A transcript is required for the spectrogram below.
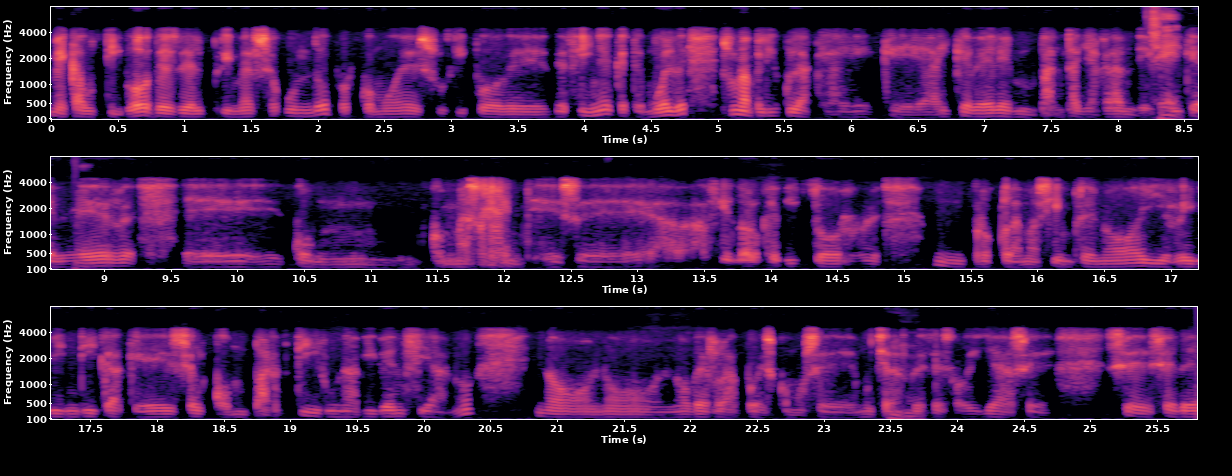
me cautivó desde el primer segundo por cómo es su tipo de, cine que te envuelve. Es una película que hay que, hay que ver en pantalla grande, que hay que ver eh, con con más gente, eh, haciendo lo que Víctor mm, proclama siempre, ¿no? Y reivindica que es el compartir una vivencia, ¿no? No, no, no verla, pues, como se muchas veces hoy ya se, se, ve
